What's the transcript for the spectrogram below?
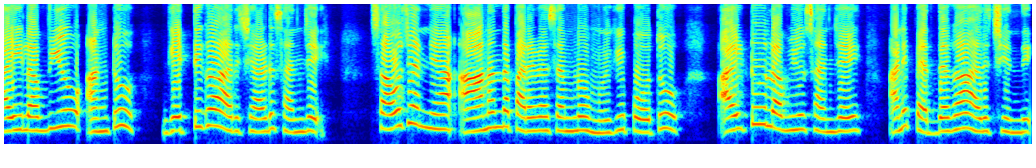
ఐ లవ్ యూ అంటూ గట్టిగా అరిచాడు సంజయ్. సౌజన్య ఆనంద పరవేశంలో మునిగిపోతూ I too love you Sanjay అని పెద్దగా అరిచింది.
